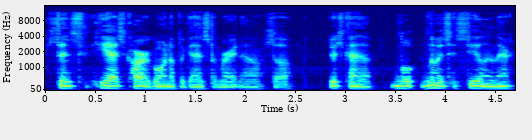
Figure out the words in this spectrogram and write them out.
since he has Carr going up against him right now, so just kind of lo- limits his ceiling there.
